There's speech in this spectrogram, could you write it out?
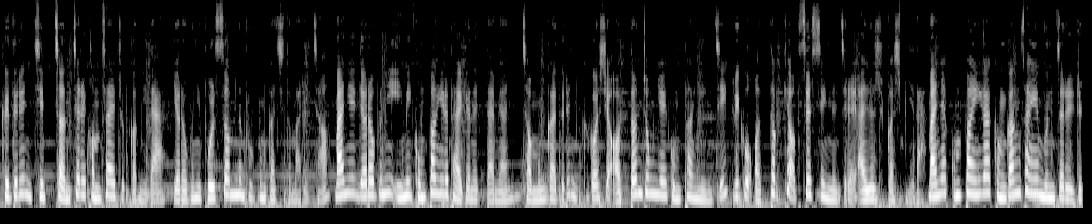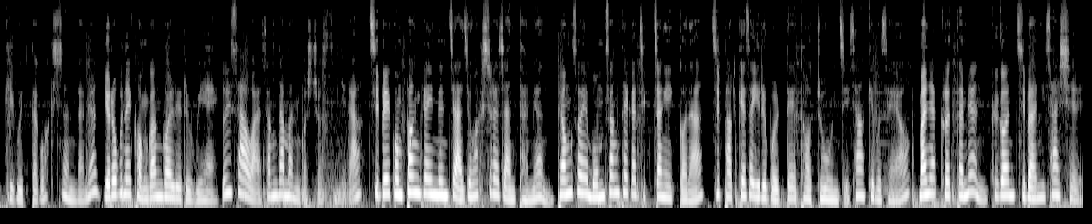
그들은 집 전체를 검사해 줄 겁니다. 여러분이 볼 수 없는 부분까지도 말이죠. 만일 여러분이 이미 곰팡이를 발견했다면 전문가들은 그것이 어떤 종류의 곰팡이인 지 그리고 어떻게 없앨 수 있는지를 알려줄 것입니다. 만약 곰팡이가 건강상의 문제를 일으키고 있다고 확신한다면 여러분의 건강 관리를 위해 의사와 상담하는 것이 좋습니다. 집에 곰팡이가 있는지 아직 확실하지 않다면 평소에 몸 상태가 직장에 있거나 집 밖에서 일을 볼 때 더 좋은지 생각해 보세요. 만약 그렇다면 그건 집안이 사실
